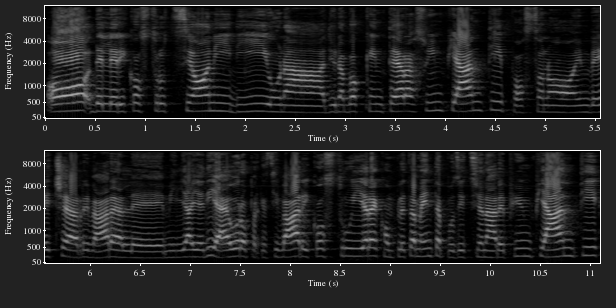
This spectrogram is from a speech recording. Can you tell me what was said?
o delle ricostruzioni di una, di una bocca intera su impianti possono invece arrivare alle migliaia di euro perché si va a ricostruire completamente, a posizionare più impianti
